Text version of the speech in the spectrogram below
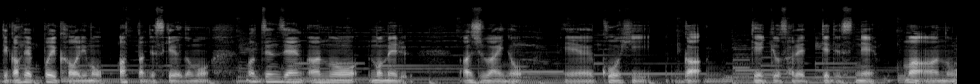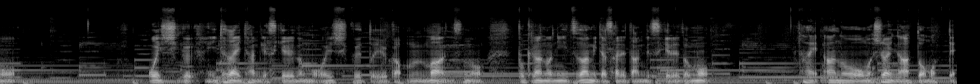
デカフェっぽい香りもあったんですけれども、まあ、全然あの飲める味わいの、えー、コーヒーが提供されてですねまああの美味しくいただいたんですけれども美味しくというか、まあその僕らのニーズは満たされたんですけれどもはいあの面白いなと思って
